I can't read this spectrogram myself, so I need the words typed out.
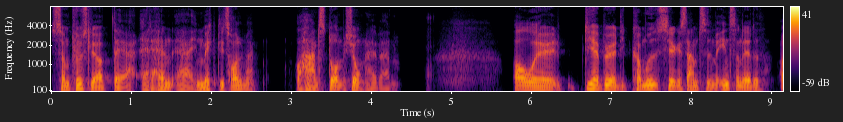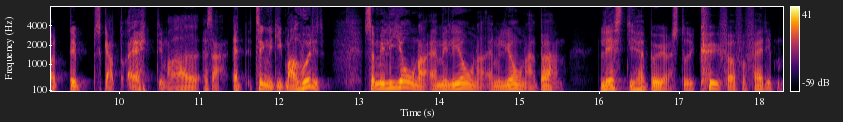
som pludselig opdager, at han er en mægtig troldmand, og har en stor mission her i verden. Og øh, de her bøger, de kom ud cirka samtidig med internettet, og det skabte rigtig meget, altså at tingene gik meget hurtigt. Så millioner af millioner af millioner af børn læste de her bøger, stod i kø for at få fat i dem,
